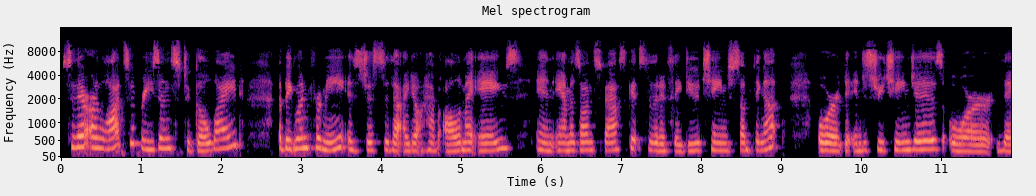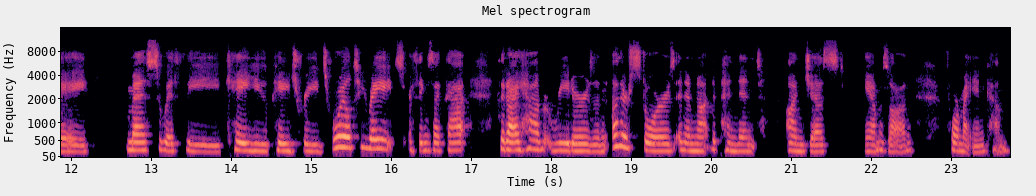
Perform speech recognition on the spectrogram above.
So there are lots of reasons to go wide. A big one for me is just so that I don't have all of my eggs in Amazon's basket so that if they do change something up or the industry changes or they mess with the KU page reads royalty rates or things like that, that I have readers and other stores and am not dependent on just Amazon for my income.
